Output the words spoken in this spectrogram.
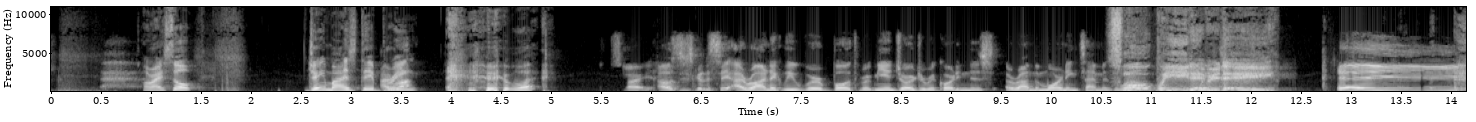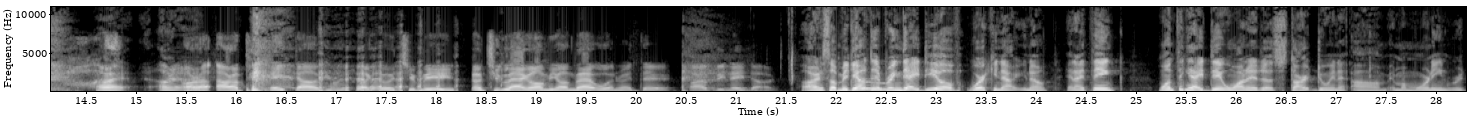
All right, so J Mines did bring what? Sorry, I was just gonna say. Ironically, we're both me and George are recording this around the morning time as well. Smoke weed every day. Hey, All right, all right. all right. R.I.P. Nate Dogg, motherfucker. What you mean? Don't you lag on me on that one right there? R.I.P. Nate Dogg. All right, so Miguel did bring the idea of working out, you know, and I think one thing I did wanted to start doing um in my morning ri-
